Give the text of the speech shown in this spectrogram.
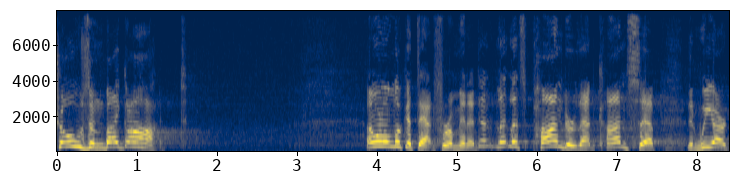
chosen by God. I want to look at that for a minute. Let, us ponder that concept that we are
